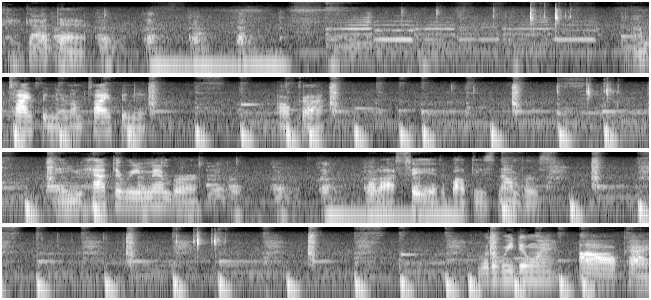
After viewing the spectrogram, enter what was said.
Okay, got that. I'm typing it. I'm typing it. Okay. And you have to remember what I said about these numbers. What are we doing? Oh, okay.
